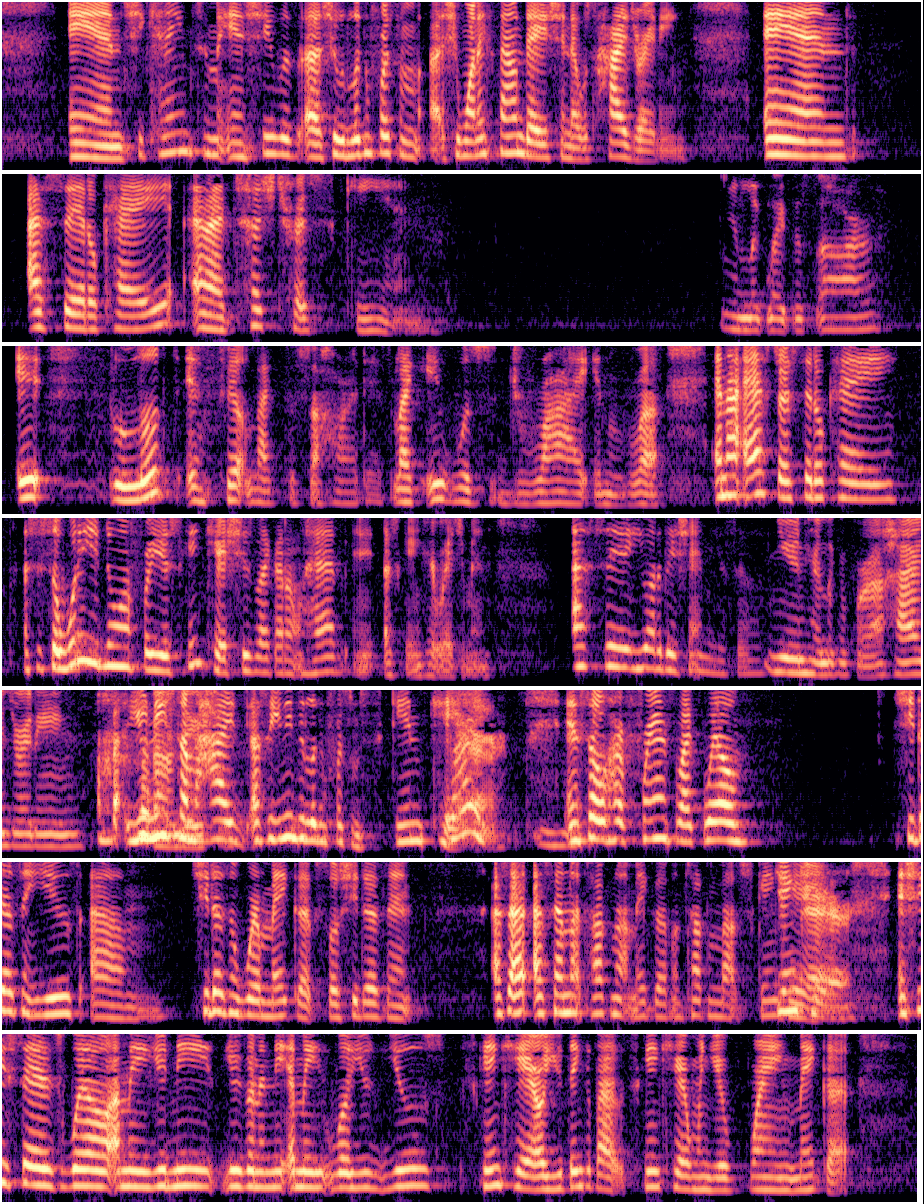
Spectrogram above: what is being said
And she came to me and she was uh, she was looking for some. Uh, she wanted foundation that was hydrating, and I said okay, and I touched her skin. It looked like the Sahara. it looked and felt like the Sahara Desert. Like it was dry and rough. And I asked her, I said, okay. I said, so what are you doing for your skincare? She's like, I don't have a- skincare regimen. I said, you ought to be ashamed of yourself. You in here looking for a hydrating. But You need some high. I said, you need to be looking for some skincare. Right. Mhm. And so her friends like, well, she doesn't use um she doesn't wear makeup, so she doesn't I said, I said, I'm not talking about makeup. I'm talking about skincare. Skincare. And she says, well, I mean, you need, you're going to need, I mean, well, you use skincare or you think about skincare when you're wearing makeup.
